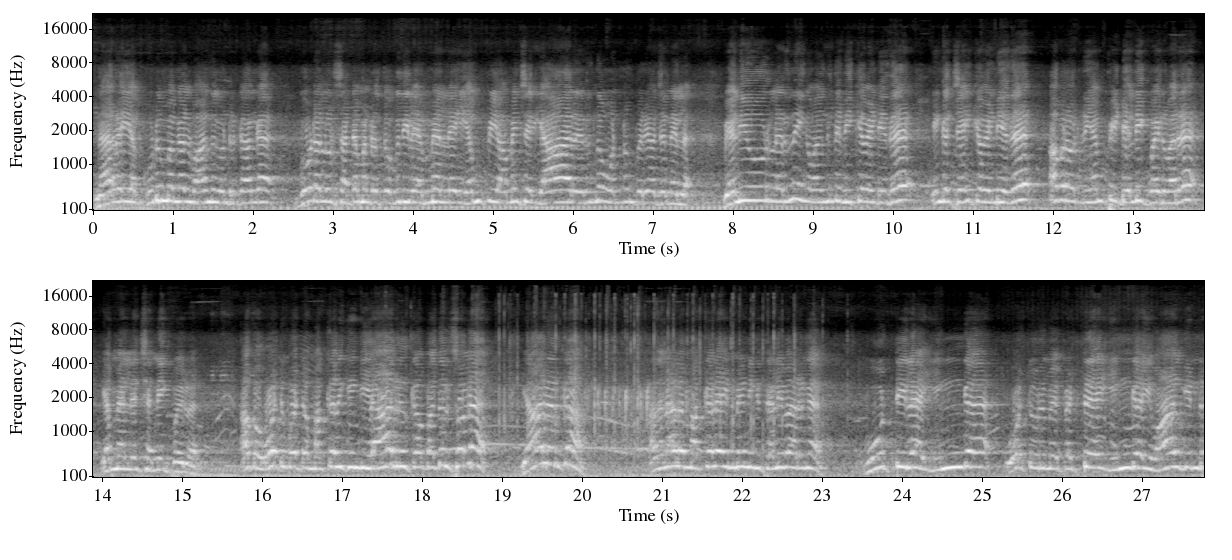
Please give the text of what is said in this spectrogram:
நிறைய குடும்பங்கள் வாழ்ந்து கொண்டிருக்காங்க. கூடலூர் சட்டமன்ற தொகுதியில எம்எல்ஏ எம்பி அமைச்சர் யார் இருந்தும் ஒன்றும் பிரயோஜனம் இல்லை. வெளியூர்ல இருந்து இங்க வந்து நிக்க வேண்டியது இங்க ஜெயிக்க வேண்டியது. அப்புறம் ஒரு எம்பி டெல்லிக்கு போயிடுவாரு எம்எல்ஏ சென்னைக்கு போயிடுவாரு. அப்ப ஓட்டு போட்ட மக்களுக்கு இங்க யார் இருக்கா? பதில் சொல்ல. யார் இருக்கா? அதனால மக்களே இனிமே நீங்க தெளிவா இருங்க. ஊட்டில இங்க ஓட்டுரிமை பெற்று இங்க வாழ்கின்ற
